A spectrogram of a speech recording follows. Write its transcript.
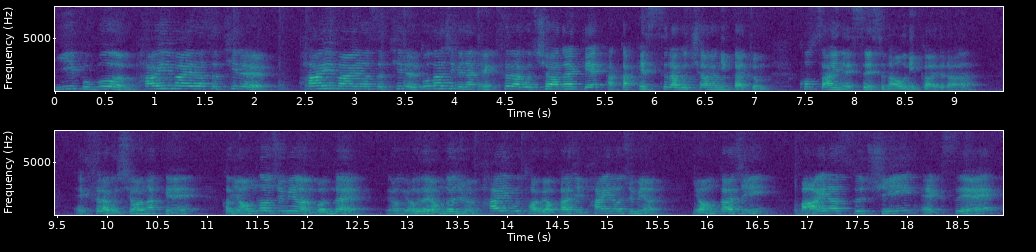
이 부분 파이 마이너스 t를 파이 마이너스 t를 또다시 그냥 x라고 치환할게. 아까 s라고 치환하니까 좀 코사인 ss 나오니까 얘들아 x라고 치환할게. 그럼 0 넣어주면 뭔데? 여- 여기다 0 넣어주면 파이부터 몇 가지 파이 넣어주면 0까지 마이너스 g x에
